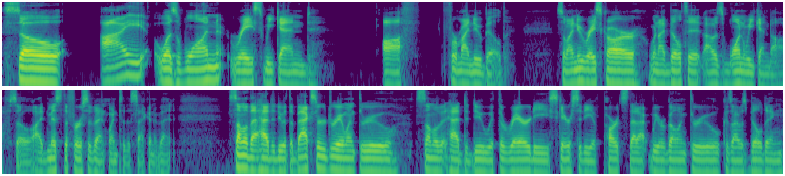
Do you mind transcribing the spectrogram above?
So I was one race weekend off for my new build. So my new race car, when I built it, I was one weekend off. So I'd missed the first event, went to the second event. Some of that had to do with the back surgery I went through. Some of it had to do with the rarity, scarcity of parts that I, we were going through because I was building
